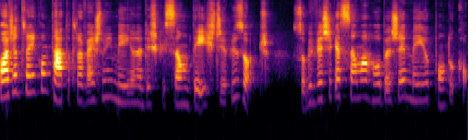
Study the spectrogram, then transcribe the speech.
pode entrar em contato através do e-mail na descrição deste episódio, sob investigação@gmail.com.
